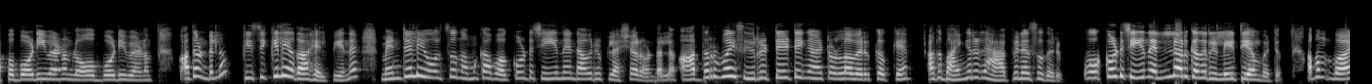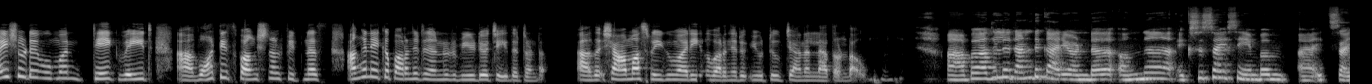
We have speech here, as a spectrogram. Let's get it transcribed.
അപ്പർ ബോഡി വേണം, ലോവർ ബോഡി വേണം. അതുണ്ടല്ലോ ഫിസിക്കലി അതാ ഹെൽപ്പ് ചെയ്യുന്നത്. മെന്റലി ഓൾസോ നമുക്ക് ആ വർക്ക്ഔട്ട് ചെയ്യുന്നതിന്റെ ആ ഒരു പ്ലഷർ ഉണ്ടല്ലോ അതർവൈസ് ഇറിറ്റേറ്റിംഗ് ആയിട്ടുള്ളവർക്കൊക്കെ അത് ഭയങ്കര ഒരു ഹാപ്പിനെസ് തരും. വർക്ക്ഔട്ട് ചെയ്യുന്ന എല്ലാവർക്കും അത് റിലേറ്റ് ചെയ്യാൻ പറ്റും. അപ്പം why should a woman take weight? What is functional fitness? അങ്ങനെയൊക്കെ പറഞ്ഞിട്ട് ഞാനൊരു വീഡിയോ ചെയ്തിട്ടുണ്ട്. അത് ശ്യാമ ശ്രീകുമാരി എന്ന് പറഞ്ഞൊരു യൂട്യൂബ് ചാനലിനകത്ത് ഉണ്ടാവും. ആ അപ്പൊ അതിൽ രണ്ട് കാര്യമുണ്ട്. ഒന്ന് എക്സസൈസ് ചെയ്യുമ്പം it's I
